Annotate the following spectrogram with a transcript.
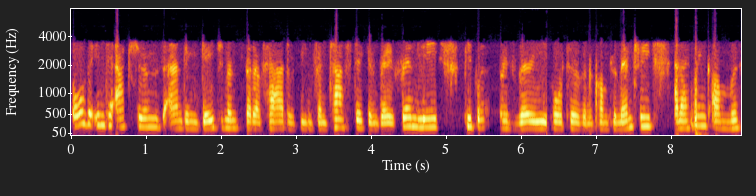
all the interactions and engagements that I've had have been fantastic and very friendly. People are very supportive and complimentary, and I think I'll miss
